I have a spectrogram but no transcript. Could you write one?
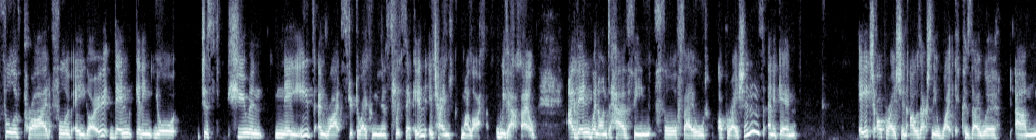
full of pride, full of ego, then getting your just human needs and rights stripped away from you in a split second, it changed my life without fail. I then went on to having four failed operations. And again, each operation, I was actually awake because they were um,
